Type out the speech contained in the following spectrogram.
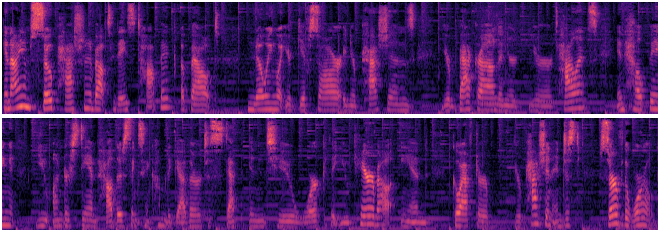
And I am so passionate about today's topic about knowing what your gifts are and your passions your background and your, your talents in helping you understand how those things can come together to step into work that you care about and go after your passion and just serve the world.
